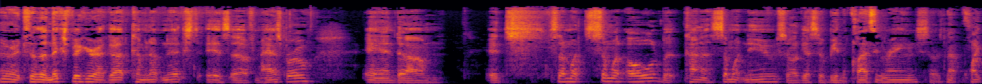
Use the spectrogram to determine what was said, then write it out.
Alright, so the next figure I got coming up next is uh, from Hasbro. And um, it's somewhat somewhat old, but kind of somewhat new. So I guess it'll be in the classic range. So it's not quite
